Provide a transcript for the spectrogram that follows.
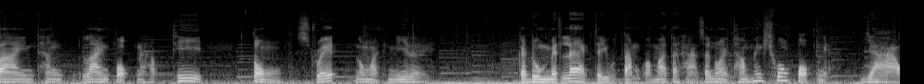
ลายทางลายปกนะครับที่ตรง straight ลงมาถึงนี่เลย กระดุมเม็ดแรกจะอยู่ต่ำกว่ามาตรฐานซะหน่อยทำให้ช่วงปกเนี่ยยาว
